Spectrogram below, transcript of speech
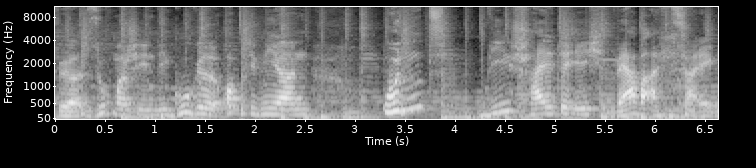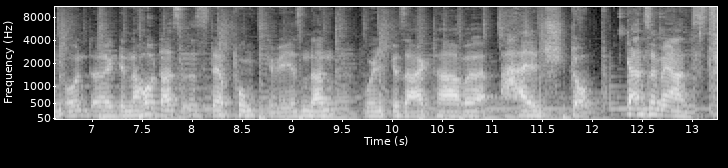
für Suchmaschinen wie Google optimieren und wie schalte ich Werbeanzeigen? Und äh, genau das ist der Punkt gewesen dann, wo ich gesagt habe, halt, stopp. Ganz im Ernst.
